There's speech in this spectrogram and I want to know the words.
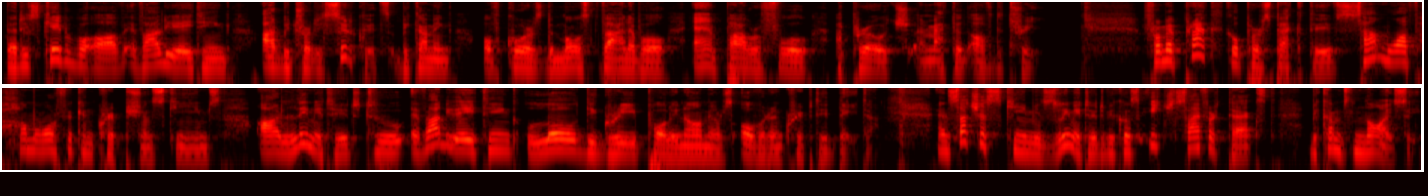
that is capable of evaluating arbitrary circuits, becoming, of course, the most valuable and powerful approach and method of the three. From a practical perspective, somewhat homomorphic encryption schemes are limited to evaluating low degree polynomials over encrypted data. And such a scheme is limited because each ciphertext becomes noisy.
